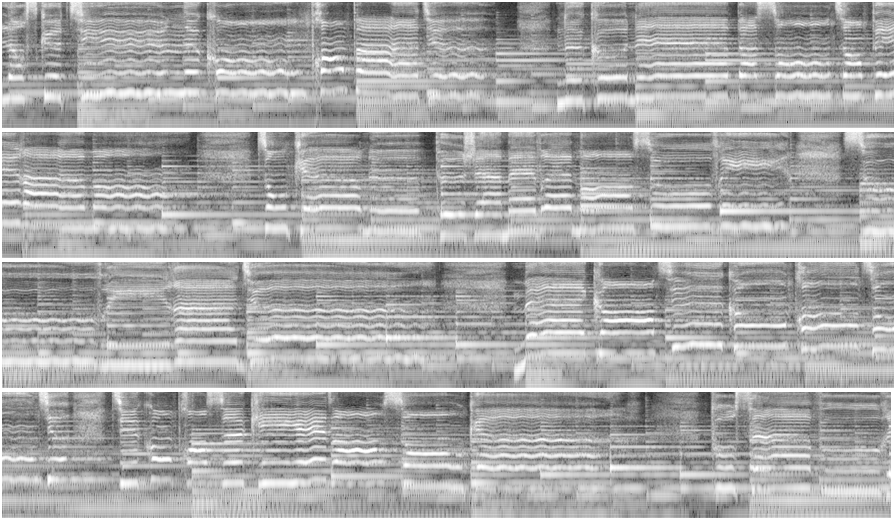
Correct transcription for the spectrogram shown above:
Lorsque tu ne comprends pas Dieu, ne connais pas son tempérament, ton cœur ne peut jamais vraiment.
